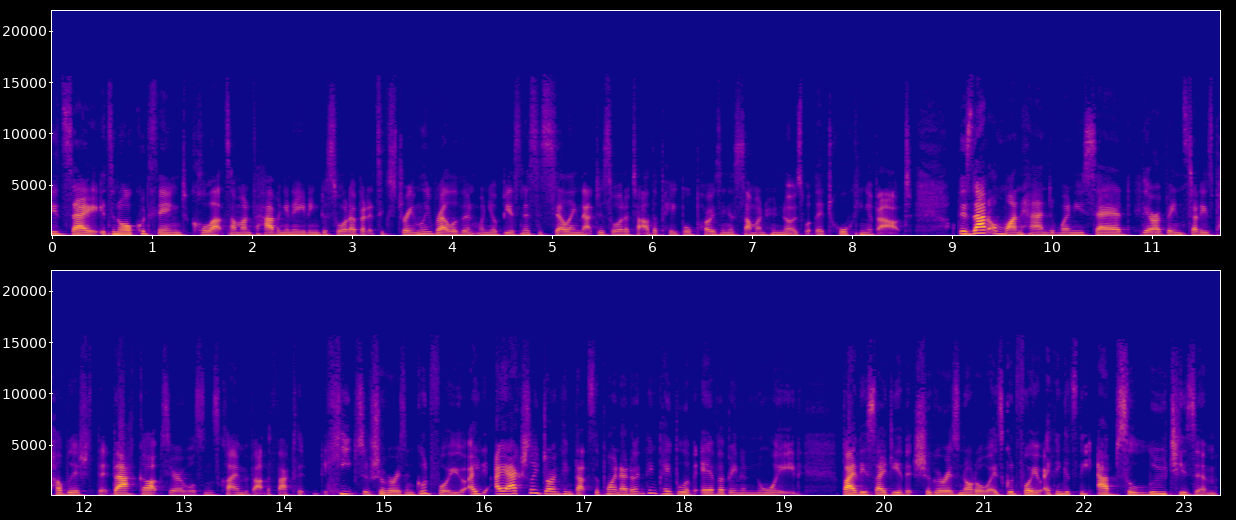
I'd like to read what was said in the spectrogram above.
did say it's an awkward thing to call out someone for having an eating disorder, but it's extremely relevant when your business is selling that disorder to other people, posing as someone who knows what they're talking about. There's that on one hand, and when you said there have been studies published that back up Sarah Wilson's claim about the fact that heaps of sugar isn't good for you, I, I actually don't think that's the point. I don't think people have ever been annoyed by this idea that sugar is not always good for you. I think it's the absolutism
